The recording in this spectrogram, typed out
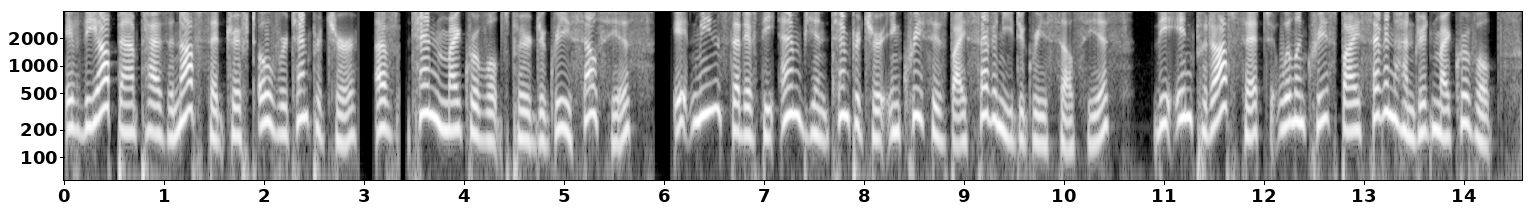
If the op-amp has an offset drift over temperature of 10 microvolts per degree Celsius, it means that if the ambient temperature increases by 70 degrees Celsius, the input offset will increase by 700 microvolts.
